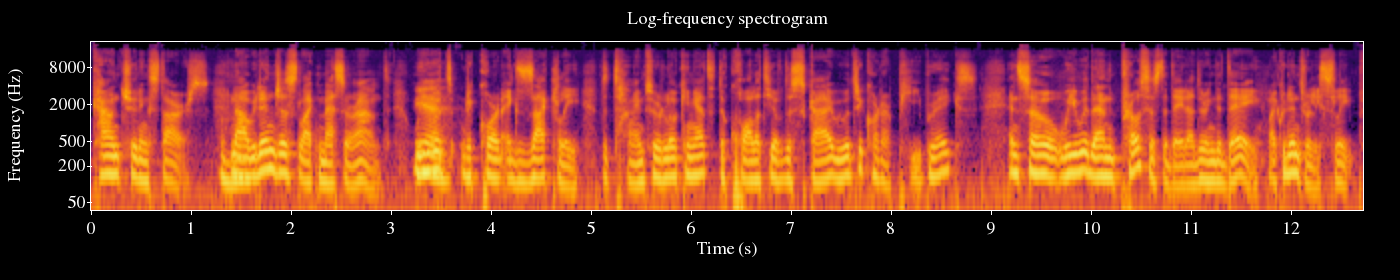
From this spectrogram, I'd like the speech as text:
count shooting stars. Mm-hmm. Now we didn't just like mess around. We yeah. would record exactly the times we were looking at, the quality of the sky. We would record our P breaks, and so we would then process the data during the day. Like we didn't really sleep.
